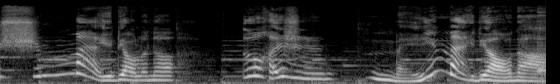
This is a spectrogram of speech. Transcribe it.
是卖掉了呢，呃，还是？没卖掉呢。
